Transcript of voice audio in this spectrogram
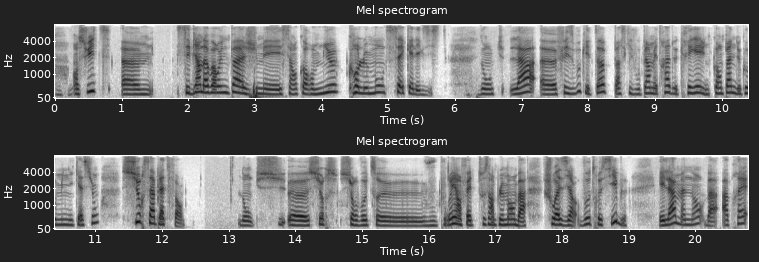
Mhm. Ensuite, euh, c'est bien d'avoir une page, mais c'est encore mieux quand le monde sait qu'elle existe. Donc là, euh, Facebook est top parce qu'il vous permettra de créer une campagne de communication sur sa plateforme. Donc euh, sur, sur votre, euh, vous pourrez en fait tout simplement bah, choisir votre cible. Et là maintenant, bah, après,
